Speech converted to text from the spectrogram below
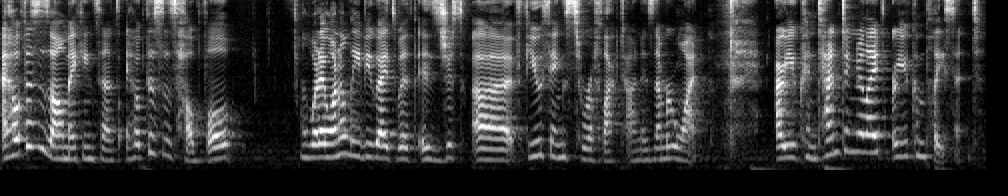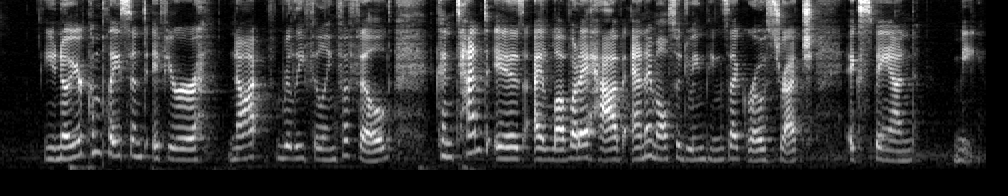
I hope this is all making sense. I hope this is helpful what I want to leave you guys with is just a few things to reflect on. Is number one, are you content in your life? Or are you complacent? You know you're complacent if you're not really feeling fulfilled. Content is I love what I have and I'm also doing things that grow, stretch, expand me.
